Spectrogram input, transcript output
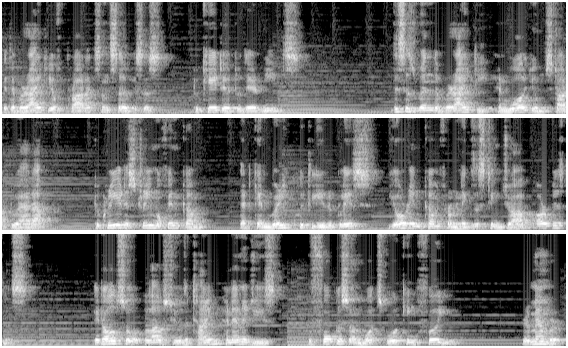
with a variety of products and services to cater to their needs. This is when the variety and volume start to add up to create a stream of income that can very quickly replace your income from an existing job or business. It also allows you the time and energies to focus on what's working for you. Remember,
